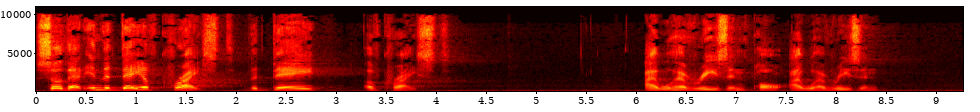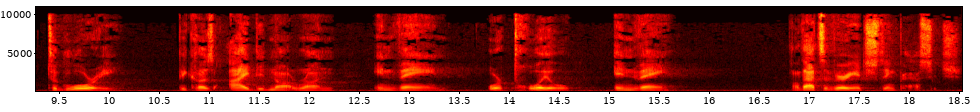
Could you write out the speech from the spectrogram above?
so that in the day of Christ, the day of Christ, I will have reason, Paul, I will have reason to glory because I did not run in vain or toil in vain. Now, that's a very interesting passage.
